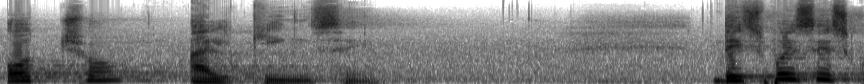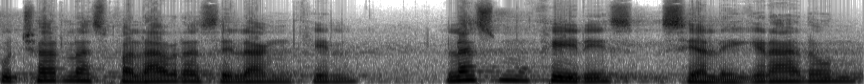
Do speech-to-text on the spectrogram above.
8 al 15. Después de escuchar las palabras del ángel, las mujeres se alegraron,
